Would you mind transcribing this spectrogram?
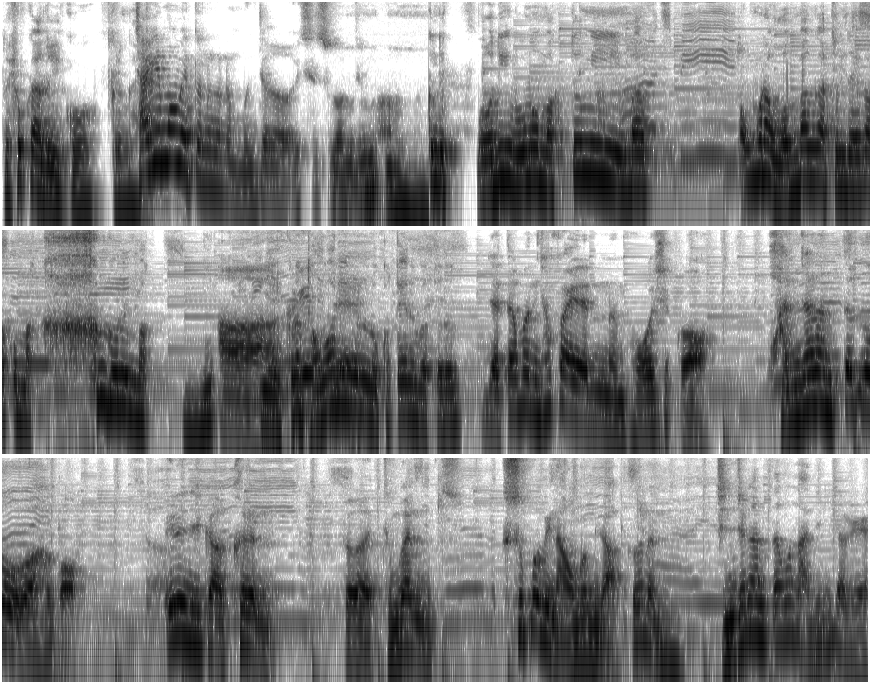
또 효과도 있고 그런가요? 자기 몸에 뜨는 거는 문제가 있을 수가 없죠. 뭐. 음, 음. 근데 어디 보면 막 뜸이 막 동그란 원반 같은 데 해갖고 막 큰 거를 막 무- 아, 예, 그런 덩어리를 이제, 놓고 떼는 것들은 이제 뜸은 효과에는 보고 싶고 환자는 뜨거워하고 이러니까 그런 그 중간 수- 수법이 나온 겁니다. 그거는 진정한 뜸은 아닙니다. 그게.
